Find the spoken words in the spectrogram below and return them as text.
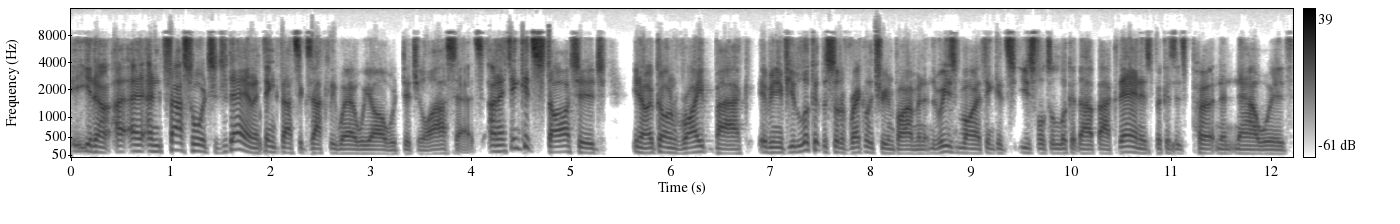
You know, and fast forward to today, and I think that's exactly where we are with digital assets. And I think it started, you know, going right back. I mean, if you look at the sort of regulatory environment, and the reason why I think it's useful to look at that back then is because it's pertinent now with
